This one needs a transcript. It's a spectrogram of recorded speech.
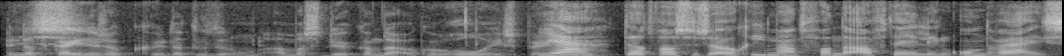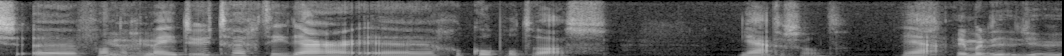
En dat Dus- kan je dus ook... Dat doet een ambassadeur kan daar ook een rol in spelen. Ja, dat was dus ook iemand van de afdeling onderwijs eh, van Ja, de ja. gemeente Utrecht die daar eh, gekoppeld was. Ja. Interessant. Ja, Hey, maar je,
